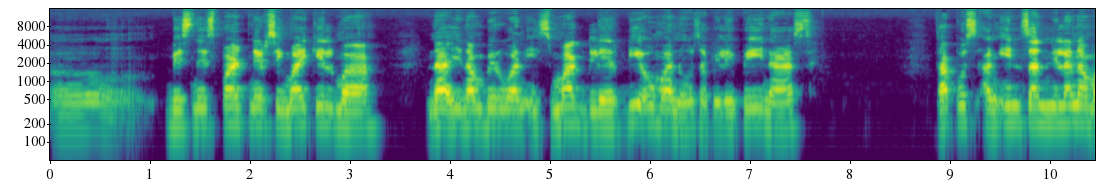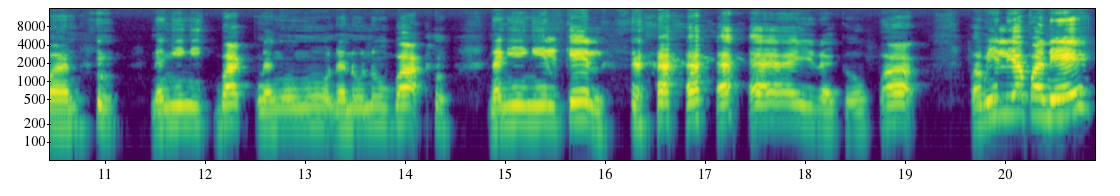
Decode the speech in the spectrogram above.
ah, business partner si Michael Ma na number one is smuggler di umano sa Pilipinas. Tapos ang insan nila naman nangingikbak, nangungu, nanunuba, nangingilkil. Ay, nako pa. Pamilya pa ni,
